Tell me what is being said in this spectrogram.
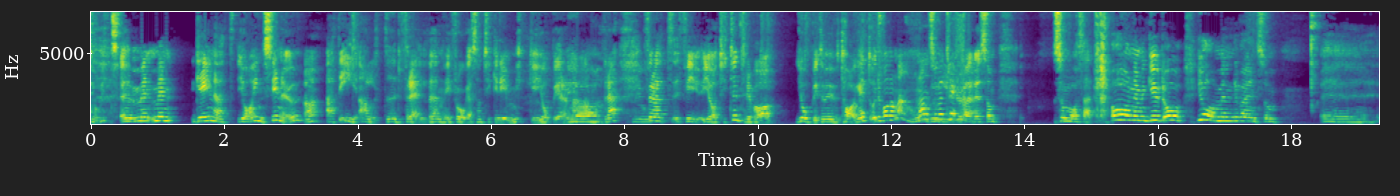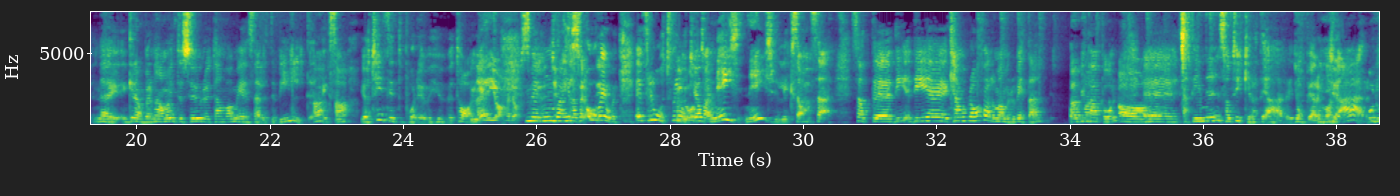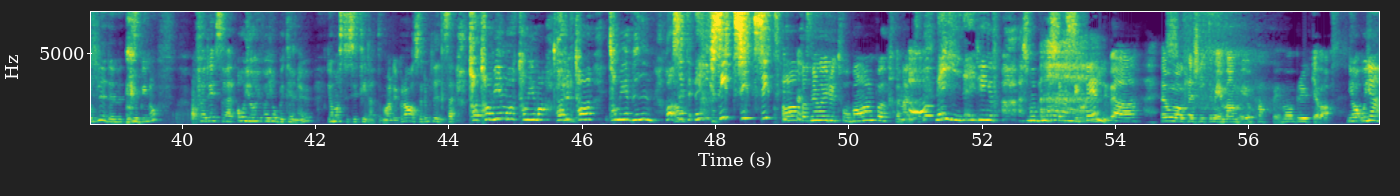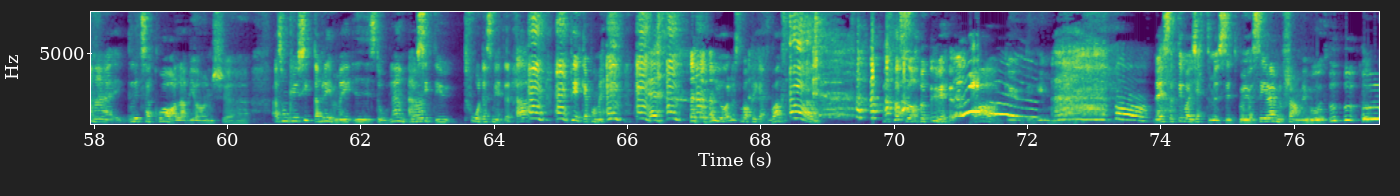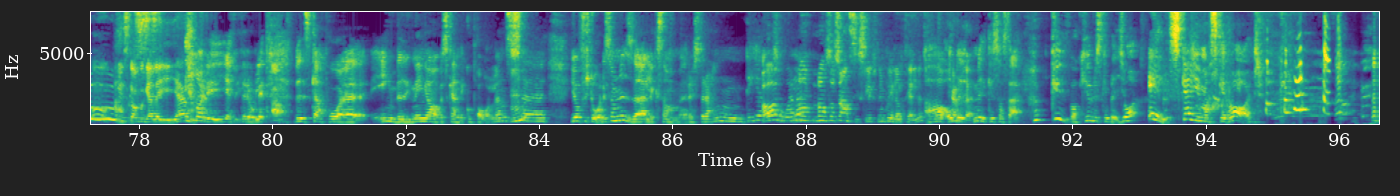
Eh, Men, men grejen är att jag inser nu Ja. att det är alltid föräldern i fråga som tycker det är mycket jobbigare än alla andra. Jo. För att för jag tyckte inte det var jobbigt överhuvudtaget. Och det var någon annan som jag träffade som, som var så här: åh nej men gud, åh, ja men det var en som Eh, nej, grabben han var inte sur utan han var mer så lite vild. Ja, liksom. ja. Jag tänkte inte på det överhuvudtaget. Nej, jag hade också Men hon var hela tiden, åh vad jobbigt, eh, förlåt, förlåt. Förlåt, Jag bara, ja. nej, nej liksom. Så, här. så att eh, det, det kan vara bra för alla mammor att veta. Och pappor. ja. Eh, att det är ni som tycker att det är jobbigare än vad det är. Och då blir det en liten spin-off. För det är så här, oj oj vad jobbigt det är nu. Jag måste se till att de har det bra. Så det blir det så här, ta, ta med mat, ta med mat, har du, ta, ta med vin. Ja, sätt nej, sitt, sitt, sitt. Ja, fast nu har ju du två barn på höfterna. Liksom. Nej, nej, det är inget Alltså man blir stressig själv. Ja, hon var kanske lite mer mammig och pappig än vad hon brukar vara. Ja, och gärna lite såhär koalabjörns... eh, Alltså hon kan ju sitta bredvid mig i stolen. Jag sitter ju två decimeter. Ja. Äh, äh, pekar på mig. Äh, äh, äh. Och jag har lust att bara peka tillbaks. Äh. Alltså du vet. Åh gud i himlen. Nej så det var jättemysigt men jag ser ändå fram emot uh, uh, uh, vi ska på galej igen. Ja, det är jätteroligt. Ja. Vi ska på eh, invigning av Scandic Opalens. Mm. Eh, jag förstår det som nya liksom, restaurangdel Ja, så eller? någon, någon sorts ansiktslyftning på hela hotellet. Ja, och Mikael sa så här. Gud vad kul det ska bli. Jag älskar ju maskerad.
